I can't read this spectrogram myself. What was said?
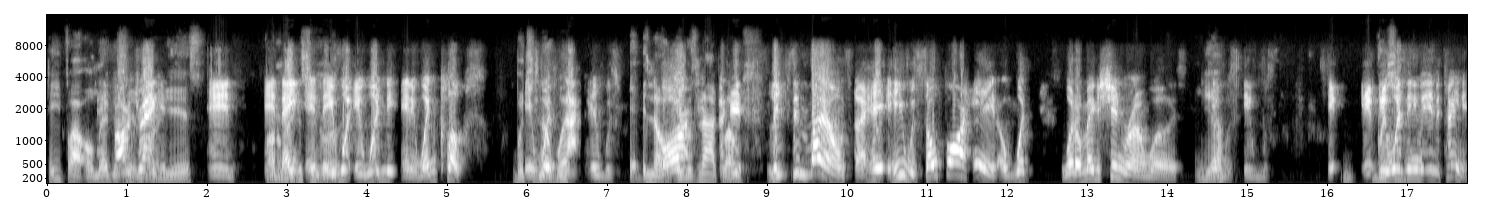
He fought Omega fought a dragon. yes, and Fought and they Omega and they Shenron. it wasn't and it wasn't close. but It was what? not. It was Eh, no, far- it was not close. leaps and bounds ahead. He was so far ahead of what what Omega Shenron was. yeah, It was. It was. It, it, but, it wasn't even entertaining.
